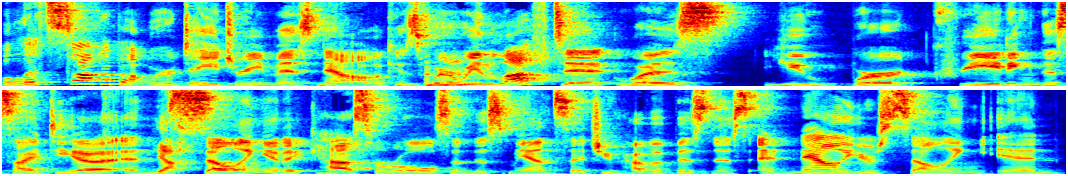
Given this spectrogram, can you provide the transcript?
Well, let's talk about where Daydream is now because where mm-hmm. we left it was you were creating this idea and Yeah. selling it at casseroles and this man said you have a business and now you're selling in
